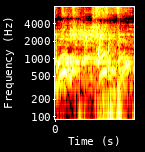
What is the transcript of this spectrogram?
Woo!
